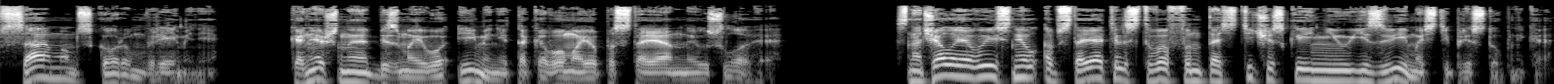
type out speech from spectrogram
в самом скором времени. Конечно, без моего имени таково мое постоянное условие. Сначала я выяснил обстоятельства фантастической неуязвимости преступника.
